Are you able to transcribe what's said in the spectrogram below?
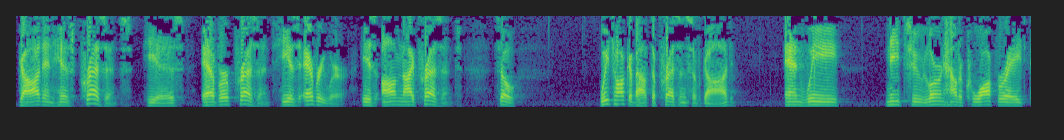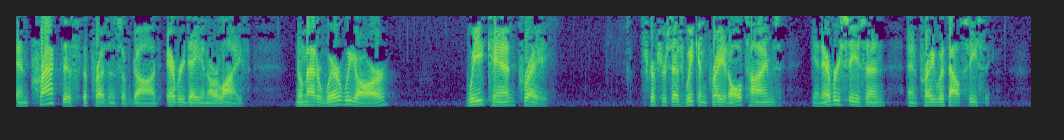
God in His presence. He is ever present. He is everywhere. He is omnipresent. So, we talk about the presence of God and we need to learn how to cooperate and practice the presence of God every day in our life no matter where we are, we can pray. Scripture says we can pray at all times, in every season, and pray without ceasing.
